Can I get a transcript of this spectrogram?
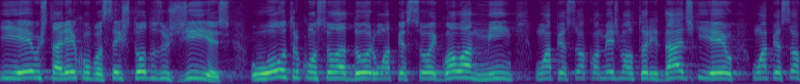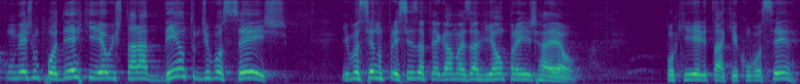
e eu estarei com vocês todos os dias. O outro consolador, uma pessoa igual a mim, uma pessoa com a mesma autoridade que eu, uma pessoa com o mesmo poder que eu, estará dentro de vocês. E você não precisa pegar mais avião para Israel, porque ele está aqui com você.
